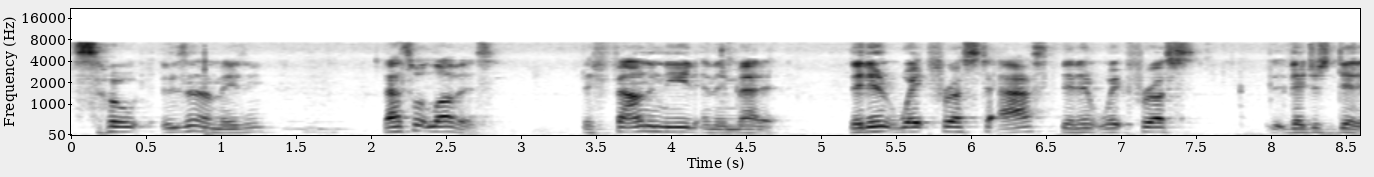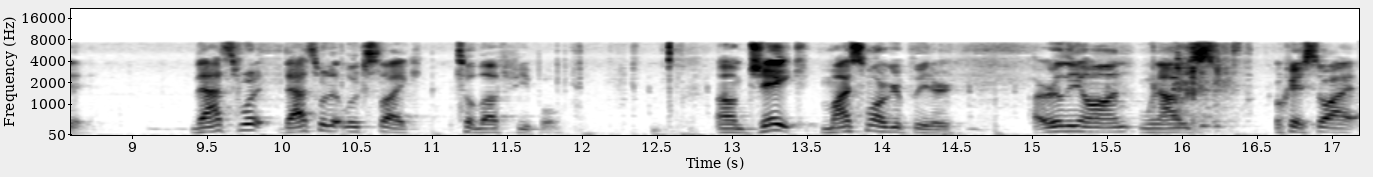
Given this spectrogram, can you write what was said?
So isn't that amazing? That's what love is. They found a need and they met it. They didn't wait for us to ask. They didn't wait for us. They just did it. That's what that's what it looks like to love people. Um, Jake, my small group leader, early on when I was okay, so I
